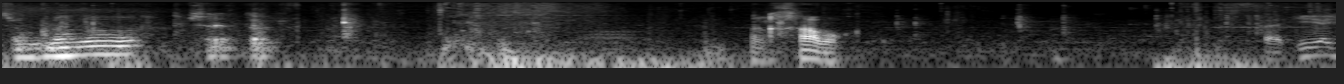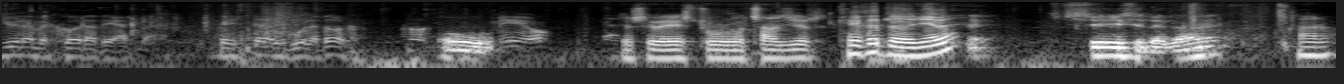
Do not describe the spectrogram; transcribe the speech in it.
Estrangulado. Sector. El jabo. Aquí hay una mejora de arma. Estrangulador. Oh. Yo si veis Turbo Charger. ¿Quieres que te lo lleve? sí, si te cabe. Claro.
